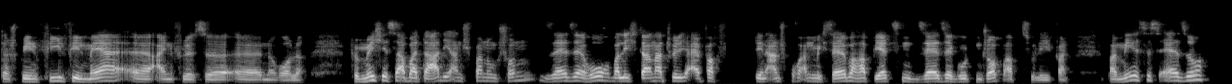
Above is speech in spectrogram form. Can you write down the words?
da spielen viel, viel mehr äh, Einflüsse äh, eine Rolle. Für mich ist aber da die Anspannung schon sehr, sehr hoch, weil ich da natürlich einfach den Anspruch an mich selber habe, jetzt einen sehr, sehr guten Job abzuliefern. Bei mir ist es eher so,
